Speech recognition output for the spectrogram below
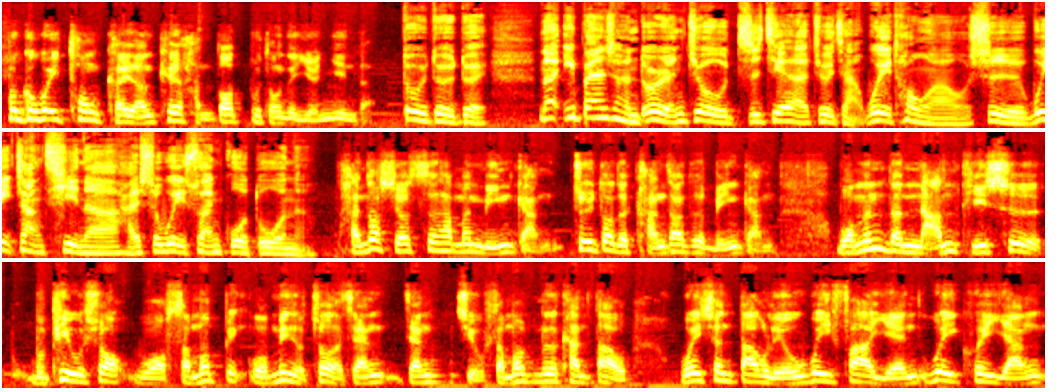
不过胃痛可能可很多不同的原因的。对对对，那一般是很多人就直接啊就讲胃痛啊，是胃胀气呢，还是胃酸过多呢？很多时候是他们敏感，最多的看到的敏感。我们的难题是，我譬如说我什么病我没有做了这样这样久，什么没有看到，胃酸倒流、胃发炎、胃溃疡、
